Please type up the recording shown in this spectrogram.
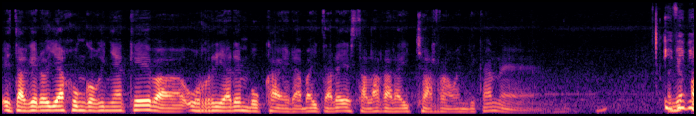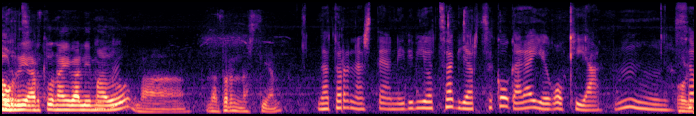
Eta gero ja jungo ginake ba, urriaren bukaera, baita ere ez dala gara itxarra oendikan. E, Idibiotzak. aurri hartu nahi bali madu, ba, datorren astian. Datorren astean, iribiotzak jartzeko garai egokia. Mm, ze Hori da.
